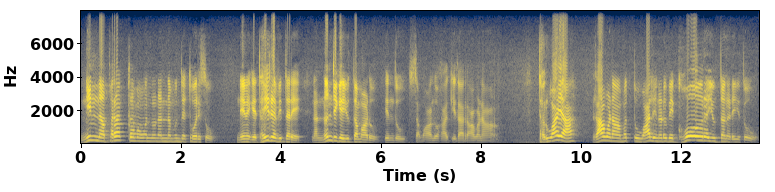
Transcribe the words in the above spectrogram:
ನಿನ್ನ ಪರಾಕ್ರಮವನ್ನು ನನ್ನ ಮುಂದೆ ತೋರಿಸು. ನಿನಗೆ ಧೈರ್ಯವಿದ್ದರೆ ನನ್ನೊಂದಿಗೆ ಯುದ್ಧ ಮಾಡು ಎಂದು ಸವಾಲು ಹಾಕಿದ ರಾವಣ. ತರುವಾಯ ರಾವಣ ಮತ್ತು ವಾಲಿ ನಡುವೆ ಘೋರ ಯುದ್ಧ ನಡೆಯಿತು.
